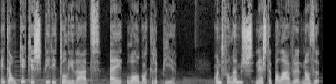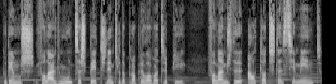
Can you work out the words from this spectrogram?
Então, o que é que é espiritualidade em logoterapia? Quando falamos nesta palavra, nós podemos falar de muitos aspectos dentro da própria logoterapia. Falamos de autodistanciamento,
